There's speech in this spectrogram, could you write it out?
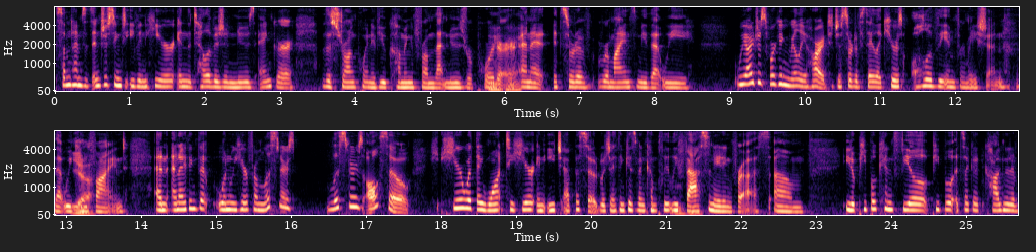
sometimes it's interesting to even hear in the television news anchor the strong point of view coming from that news reporter and it, it sort of reminds me that we we are just working really hard to just sort of say like here's all of the information that we Yeah. can find. And and i think that when we hear from listeners listeners also hear what they want to hear in each episode which i think has been completely fascinating for us. Um, you know people can feel people it's like a cognitive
